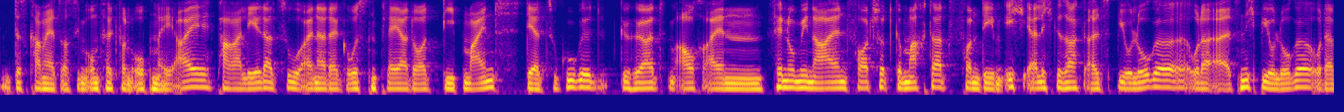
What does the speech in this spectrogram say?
das kam jetzt aus dem Umfeld von OpenAI. Parallel dazu einer der größten Player dort, DeepMind, der zu Google gehört, auch einen phänomenalen Fortschritt gemacht hat, von dem ich ehrlich gesagt als Biologe oder als Nicht-Biologe oder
